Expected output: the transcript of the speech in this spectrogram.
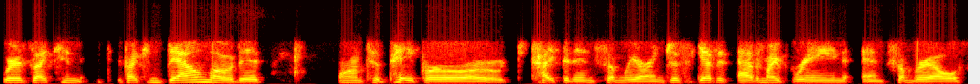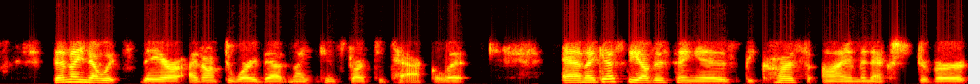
Whereas I can, if I can download it onto paper or type it in somewhere and just get it out of my brain and somewhere else, then I know it's there. I don't have to worry about it and I can start to tackle it. And I guess the other thing is because I'm an extrovert,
